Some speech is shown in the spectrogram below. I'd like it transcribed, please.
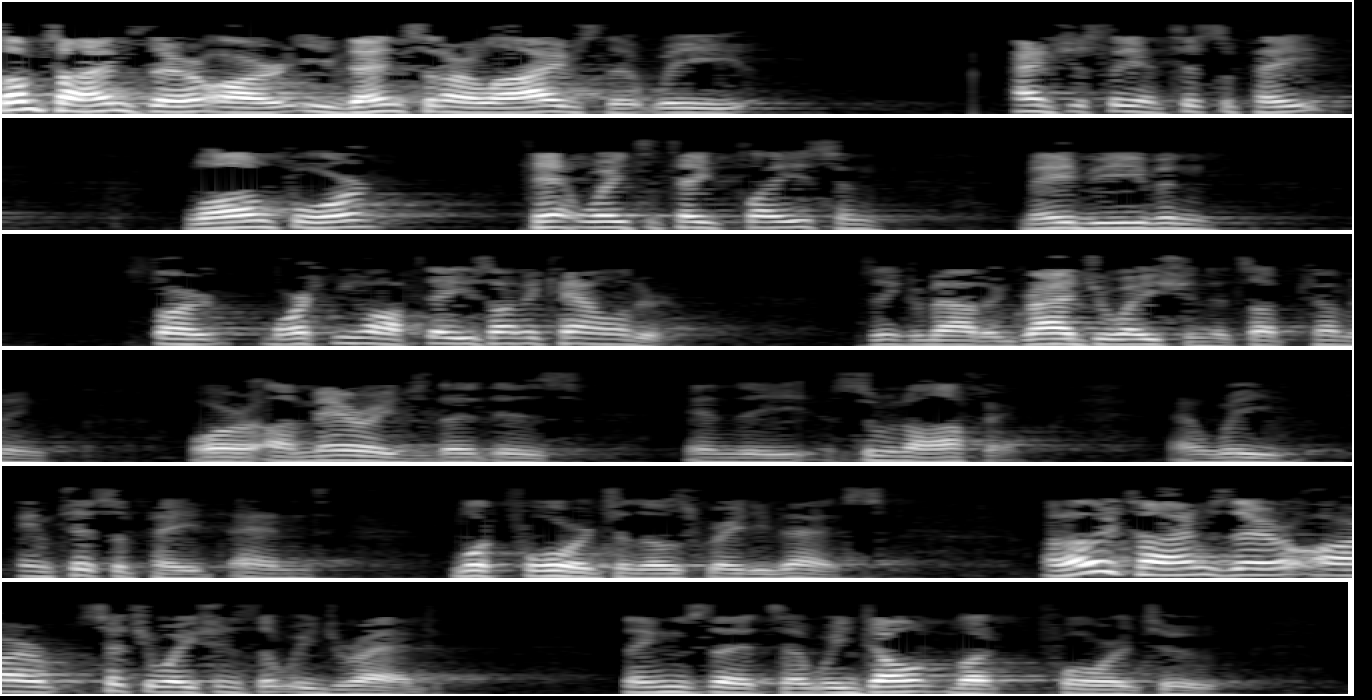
Sometimes there are events in our lives that we anxiously anticipate, long for, can't wait to take place, and maybe even start marking off days on a calendar. Think about a graduation that's upcoming or a marriage that is in the soon offing. And we anticipate and look forward to those great events. And other times there are situations that we dread, things that uh, we don't look forward to,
